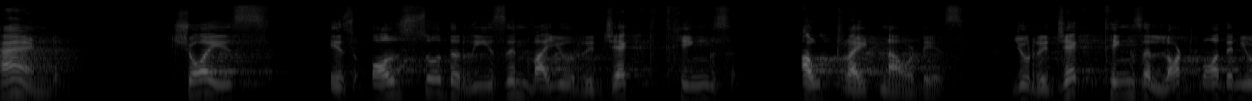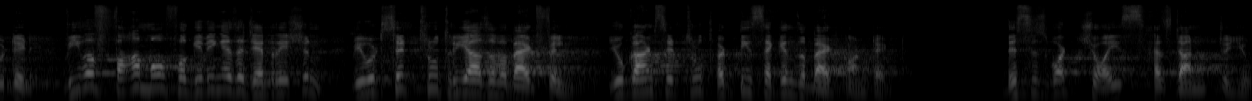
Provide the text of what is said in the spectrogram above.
hand, choice is also the reason why you reject things outright nowadays. You reject things a lot more than you did. We were far more forgiving as a generation. We would sit through three hours of a bad film. You can't sit through 30 seconds of bad content. This is what choice has done to you.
